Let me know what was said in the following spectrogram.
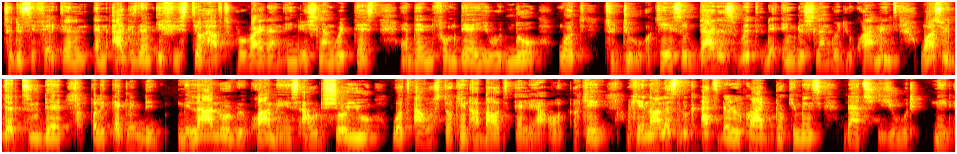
to this effect and, and ask them if you still have to provide an English language test and then from there you would know what to do. Okay, so that is with the English language requirements. Once we get to the Polytechnic Milano requirements, I would show you what I was talking about earlier on. Okay, okay now let's look at the required documents that you would need.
